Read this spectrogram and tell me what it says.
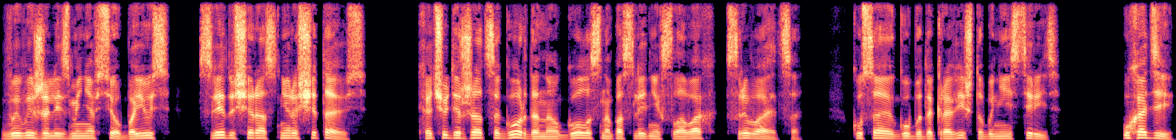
Вы выжили из меня все, боюсь, в следующий раз не рассчитаюсь. Хочу держаться гордо, но голос на последних словах срывается. Кусаю губы до крови, чтобы не истерить. «Уходи!»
